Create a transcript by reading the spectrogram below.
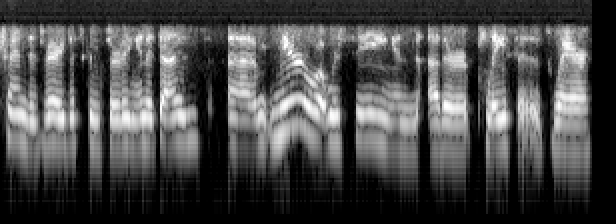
trend is very disconcerting, and it does um, mirror what we're seeing in other places where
